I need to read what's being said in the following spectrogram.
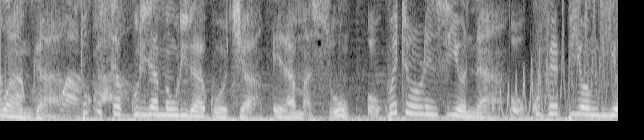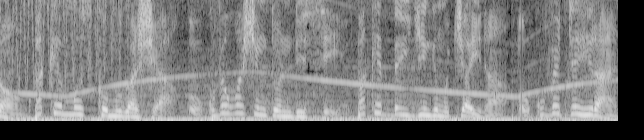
gwanga tukusagulira amawulire agookya era masu okwetolola ensi yonna. Okuva e pyongyong paka e moscow mu russia. Okuva e washington dc paka e beijing mu china. Okuva e teheran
